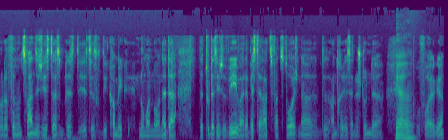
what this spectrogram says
oder 25 ist das, ist, ist das die Comic-Nummer nur, ne? Da, da tut das nicht so weh, weil da bist du ratzfatz durch, ne? Das andere ist eine Stunde ja. pro Folge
